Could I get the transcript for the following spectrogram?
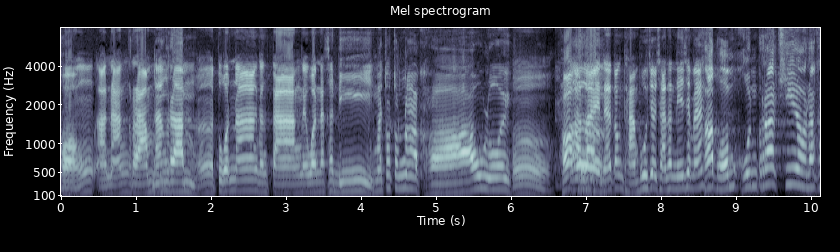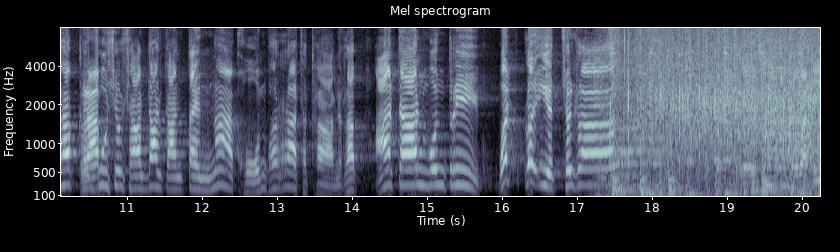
ของอานางรำนางรำ เออตัวนางต่างๆ ในวรรณคดีทำไมต้องต้องหน้าขาวเลย เออเพราะอะไรนะต้องถามผู้เชี่ยวชาญท่านนี้ใช่ไหม ครับผมคุณพระเชี่ยวนะครับคเป็นรับผู้เชี่ยวชาญด้านการแต่งหน้าโขนพระราชทานนะครับ อาจารย์มนตรี วัดละเอียดเชิญครับ สวัสดี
